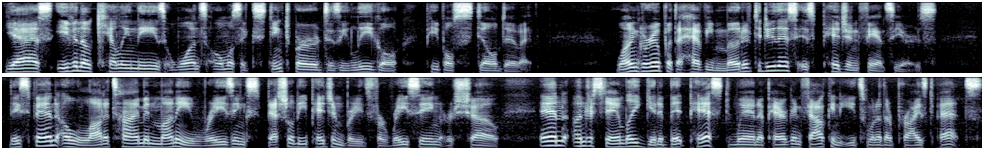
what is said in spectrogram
Yes, even though killing these once almost extinct birds is illegal, people still do it. One group with a heavy motive to do this is pigeon fanciers. They spend a lot of time and money raising specialty pigeon breeds for racing or show, and understandably get a bit pissed when a peregrine falcon eats one of their prized pets.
